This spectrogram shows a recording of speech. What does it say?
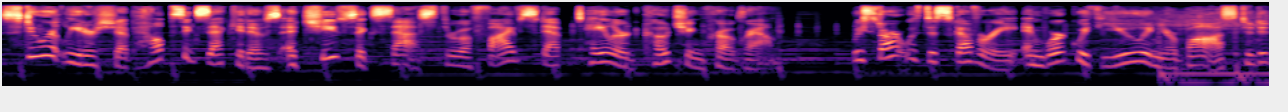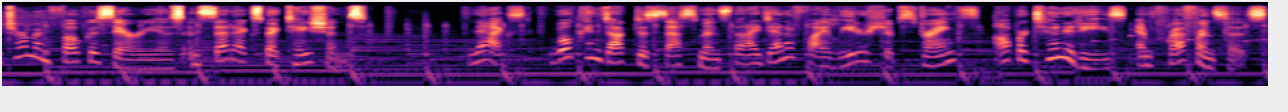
Stewart Leadership helps executives achieve success through a five step tailored coaching program. We start with discovery and work with you and your boss to determine focus areas and set expectations. Next, we'll conduct assessments that identify leadership strengths, opportunities, and preferences.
